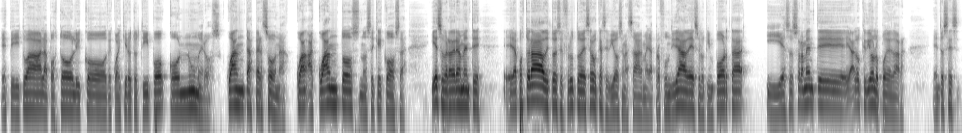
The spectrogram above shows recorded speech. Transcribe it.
espiritual, apostólico, de cualquier otro tipo, con números. ¿Cuántas personas? ¿A cuántos? No sé qué cosa. Y eso verdaderamente, el apostolado y todo ese fruto es algo que hace Dios en las almas. Y la profundidad de eso es lo que importa. Y eso es solamente algo que Dios lo puede dar. Entonces,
